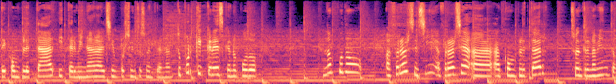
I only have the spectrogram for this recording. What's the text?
de completar y terminar al 100% su entrenamiento. ¿Tú por qué crees que no pudo, no pudo aferrarse, sí, aferrarse a, a completar su entrenamiento?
